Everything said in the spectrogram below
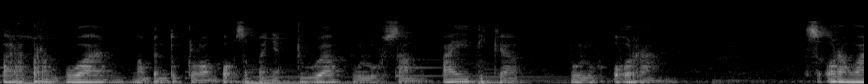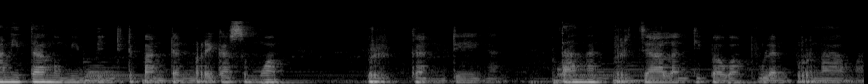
para perempuan membentuk kelompok sebanyak 20 sampai 30 orang. Seorang wanita memimpin di depan dan mereka semua bergandengan, tangan berjalan di bawah bulan purnama.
